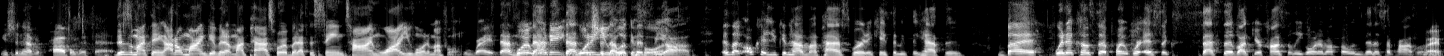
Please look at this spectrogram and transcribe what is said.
You shouldn't have a problem with that. This is my thing. I don't mind giving up my password, but at the same time, why are you going to my phone? Right. That's What- what that's, are- that's what the are you that would looking piss for? me off. It's like okay, you can have my password in case anything happens, but when it comes to a point where it's excessive, like you're constantly going on my phone, then it's a problem. Right.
